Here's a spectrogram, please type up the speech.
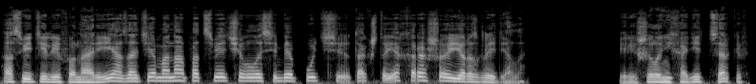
осветили фонари, а затем она подсвечивала себе путь, так что я хорошо ее разглядела. И решила не ходить в церковь.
